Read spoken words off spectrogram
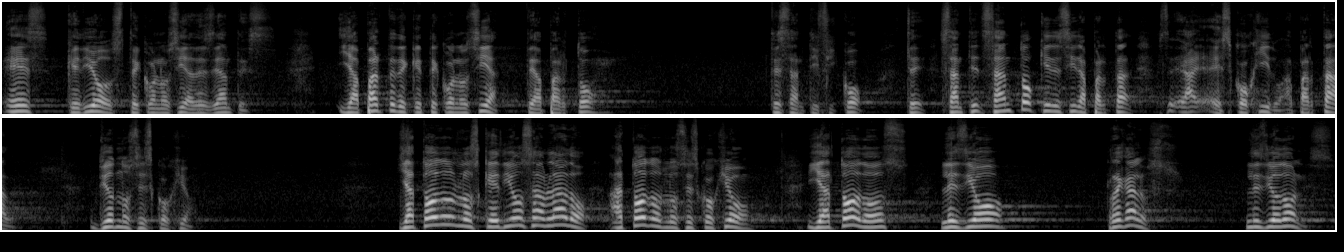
es que Dios te conocía desde antes y aparte de que te conocía, te apartó, te santificó. Santo quiere decir apartado, escogido, apartado. Dios nos escogió. Y a todos los que Dios ha hablado, a todos los escogió y a todos les dio regalos, les dio dones.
